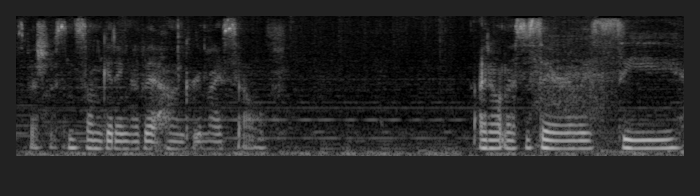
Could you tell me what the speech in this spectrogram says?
especially since I'm getting a bit hungry myself. I don't necessarily see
